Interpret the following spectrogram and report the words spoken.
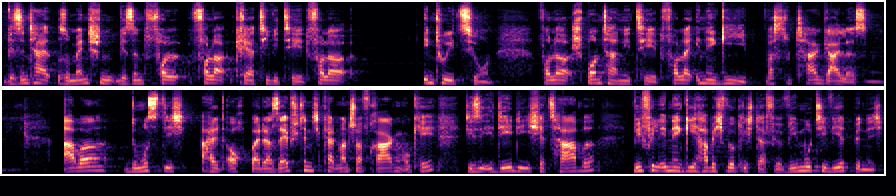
wir sind ja so Menschen, wir sind voll, voller Kreativität, voller Intuition, voller Spontanität, voller Energie, was total geil ist. Mhm. Aber du musst dich halt auch bei der Selbstständigkeit manchmal fragen, okay, diese Idee, die ich jetzt habe, wie viel Energie habe ich wirklich dafür? Wie motiviert bin ich?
